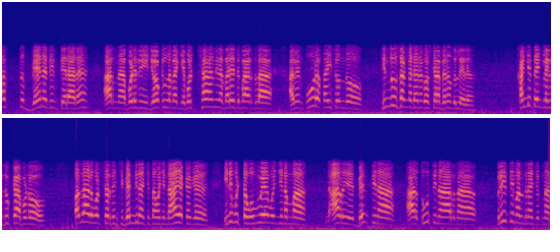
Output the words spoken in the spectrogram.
ಮಸ್ತ್ ಬೇನೆ ತಿಂತೀರಾರ. ಆರ್ನ ಬಡದಿ ಜೋಕಲ್ನ ಬಗ್ಗೆ ಬೊಚ್ಚಾಂದಿನ ಬರೆದು ಬಾರ್ದಲ ಅವೇನ್ ಪೂರ ಸೈಸೊಂದು ಹಿಂದೂ ಸಂಘಟನೆಗೋಸ್ಕರ ಬೆನೊಂದುಲ್ಲೇರು ಖಂಡಿತ ಎಂಕ್ಲೆಗೆ ದುಃಖ ಆಪುಂಡು ವರ್ಷದ ವರ್ಷದಿಂದ ಬೆಂದಿನ ಚಿತ್ತ ಒಂಜಿ ನಾಯಕಗ ಇನಿಮುಟ್ಟ ಒವ್ವೇ ಒಂಜಿ ನಮ್ಮ ಆರು ಬೆಂತಿನ ಆರು ತೂತಿನ ಆರ್ನ ಪ್ರೀತಿ ಮಲ್ದಿನ ಚಿತ್ನ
